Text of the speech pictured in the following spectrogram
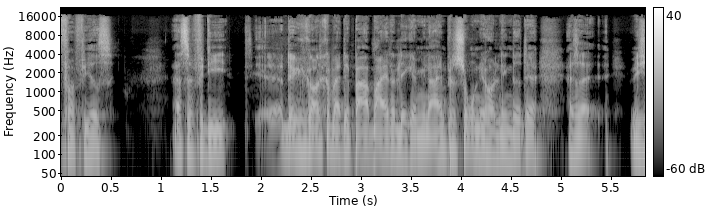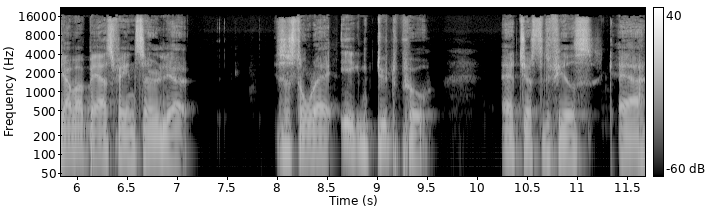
for Fields? Altså fordi, øh, det kan godt være, at det er bare mig, der ligger min egen personlige holdning ned der. Altså, hvis jeg var Bears-fan, så ville jeg, så stod der ikke en dyt på, at Justin Fields er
